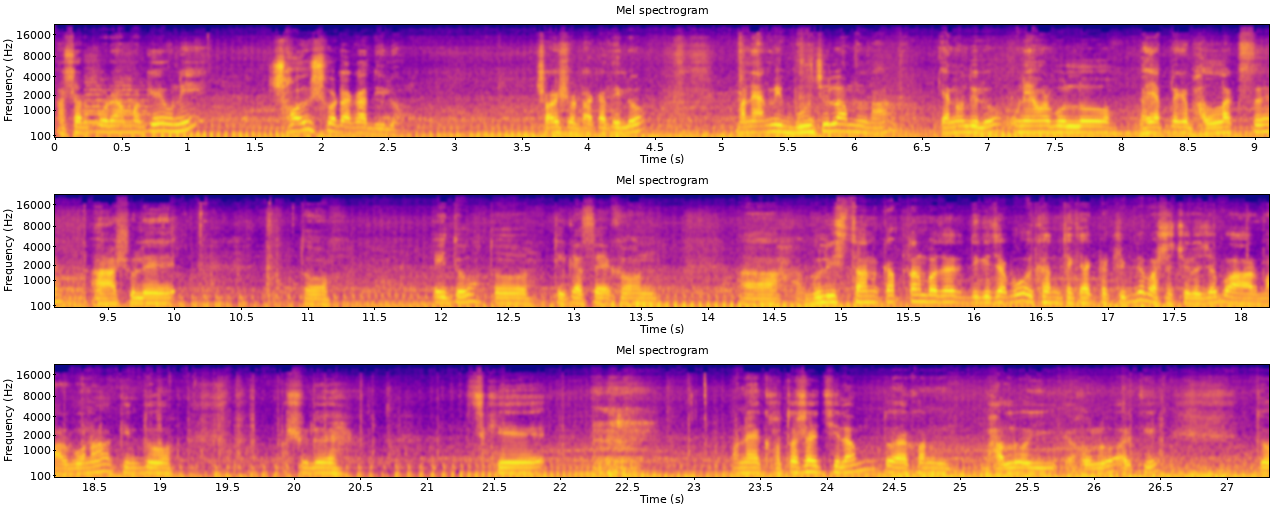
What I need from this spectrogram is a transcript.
আসার পরে আমাকে উনি ছয়শো টাকা দিল। ছয়শো টাকা দিল। মানে আমি বুঝলাম না কেন দিল। উনি আমার বলল, ভাই, আপনাকে ভালো লাগছে। আসলে তো, এই তো তো ঠিক আছে, এখন গুলিস্তান কাপ্তান বাজারের দিকে যাব। ওইখান থেকে একটা ট্রিপ নিয়ে বাসায় চলে যাব। আর মারবো না। কিন্তু আসলে আজকে অনেক হতাশায় ছিলাম, তো এখন ভালোই হলো আর কি। তো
